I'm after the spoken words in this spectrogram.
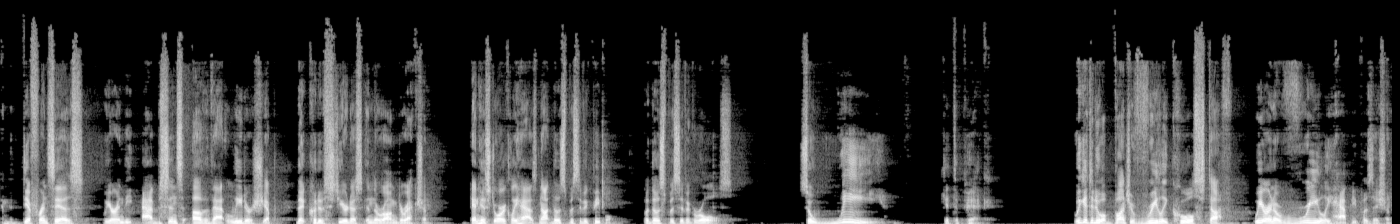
And the difference is we are in the absence of that leadership that could have steered us in the wrong direction. And historically has, not those specific people, but those specific roles. So we get to pick. We get to do a bunch of really cool stuff. We are in a really happy position.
